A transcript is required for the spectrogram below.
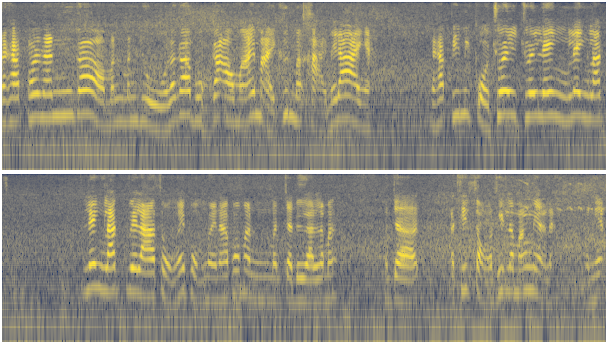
นะครับ เพราะฉะนั้นก็มันมันอยู่แล้วก็ผมก็เอาไม้ใหม่ขึ้นมาขายไม่ได้ไงนะครับพี่มิโกะช่วยช่วยเร่งเร่งรัดเร่งรัดเวลาส่งให้ผมหน่อยนะ เพราะมันมันจะเดือนแล้วมั้งมันจะอาทิตย์สองอาทิตย์แล้วมั้งเนี่ยนะวันเนี้ย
